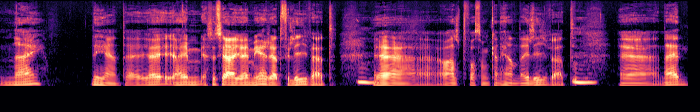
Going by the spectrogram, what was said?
nej, det är jag inte. Jag, är- jag, är, jag, säga, jag är mer rädd för livet Mm. eh, och allt vad som kan hända i livet. Mm. Eh, nej,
